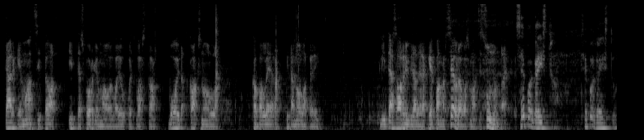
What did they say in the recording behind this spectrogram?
tärkeä matsi, pelat itse korkeammalla olevaa joukkuet vastaan. Voitat 2-0, Caballero pitää nollapelin. Mitä Sarrin pitää tehdä Kepan kanssa seuraavassa matsissa sunnuntai? Se poika istuu. Se poika istuu.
